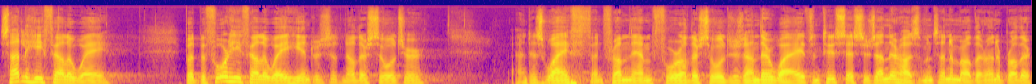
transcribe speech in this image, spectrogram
Sadly, he fell away. But before he fell away, he introduced another soldier and his wife, and from them, four other soldiers and their wives, and two sisters, and their husbands, and a mother, and a brother.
